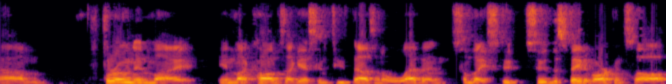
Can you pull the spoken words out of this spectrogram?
um, thrown in my in my cogs, I guess in 2011, somebody stu- sued the state of Arkansas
